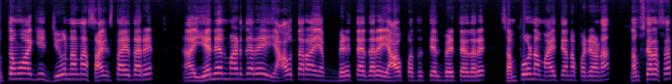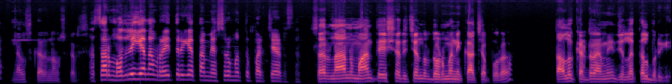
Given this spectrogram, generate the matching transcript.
ಉತ್ತಮವಾಗಿ ಜೀವನನ ಸಾಗಿಸ್ತಾ ಇದ್ದಾರೆ. ಏನೇನು ಮಾಡಿದ್ದಾರೆ, ಯಾವ ತರ ಬೆಳಿತಾ ಇದ್ದಾರೆ, ಯಾವ ಪದ್ಧತಿಯಲ್ಲಿ ಬೆಳಿತಾ ಇದ್ದಾರೆ, ಸಂಪೂರ್ಣ ಮಾಹಿತಿಯನ್ನ ಪಡೆಯೋಣ. ನಮಸ್ಕಾರ ಸರ್. ನಮಸ್ಕಾರ ನಮಸ್ಕಾರ ಸರ್. ಮೊದಲಿಗೆ ನಮ್ಮ ರೈತರಿಗೆ ತಮ್ಮ ಹೆಸರು ಮತ್ತು ಪರಿಚಯ ಸರ್. ಸರ್ ನಾನು ಮಾಂತೇಶ್ ಹರಿಚಂದ್ರ ದೊಡ್ಡಮನಿ ಕಾಚಾಪುರ ತಾಲೂಕ್ ಅಡ್ರಾಮಿ ಜಿಲ್ಲಾ ಕಲಬುರಗಿ.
